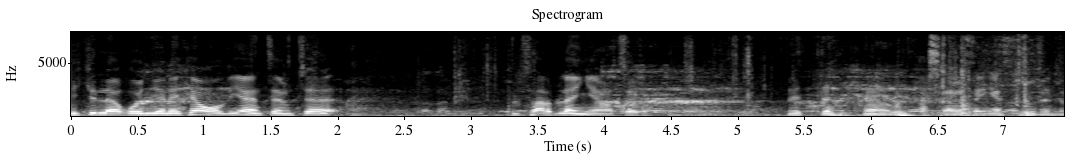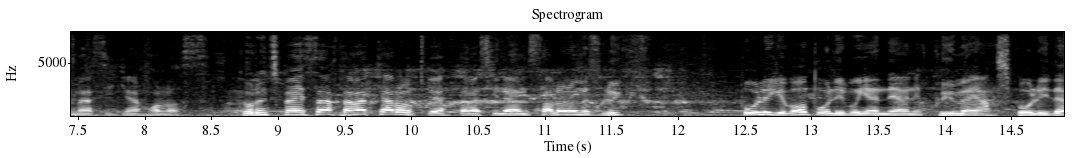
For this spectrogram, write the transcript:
Nikellar qo'yilgan ekan oldiga ancha muncha pul sarflangan ochig'i bu yerda ha bu tashqamas ekan suvni nimasi ekan xolos to'rtinchi paytda avtomat korobka avtomashinamiz salonimiz lyuks. Poligi bor poli bo'lganda ya'ni quyma yaxshi polida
